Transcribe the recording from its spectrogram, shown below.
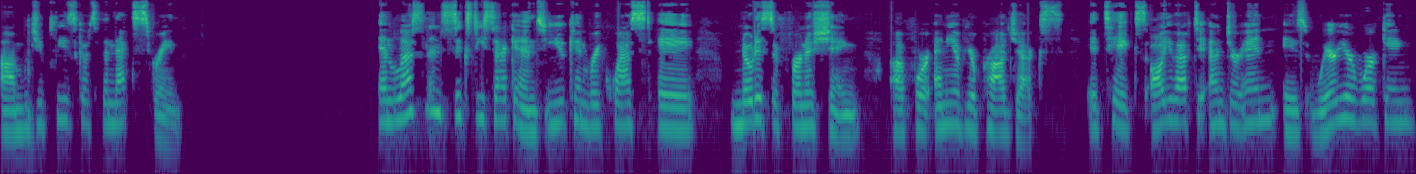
Um, would you please go to the next screen? In less than 60 seconds, you can request a notice of furnishing uh, for any of your projects. It takes, all you have to enter in is where you're working,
